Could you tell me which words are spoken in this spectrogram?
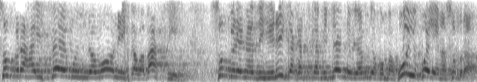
Subra haisemwi mdomoni ikawa basi subra inadhihirika katika vitendo vya mja kwamba huyu kweli ana subra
